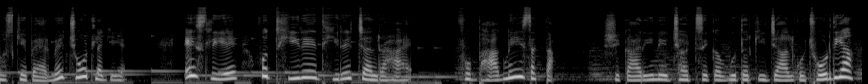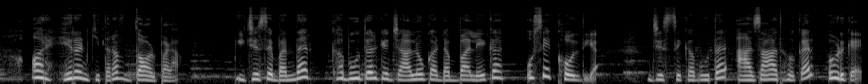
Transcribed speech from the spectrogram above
उसके पैर में चोट लगी है। इसलिए वो धीरे धीरे चल रहा है। वो भाग नहीं सकता। शिकारी ने झट से कबूतर की जाल को छोड़ दिया और हिरण की तरफ़ दौड़ पड़ा। पीछे से बंदर कबूतर के जालों का डब्बा लेकर उसे खोल दिया, जिससे कबूतर आज़ाद होकर उड़ गए।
